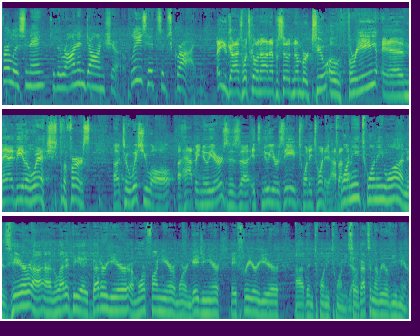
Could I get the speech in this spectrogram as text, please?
for listening to the Ron and Don Show. Please hit subscribe. Hey, you guys, what's going on? Episode number 203. And may I be the wish, the first, uh, to wish you all a happy New Year's. Is uh, It's New Year's Eve 2020. How about 2021 is here, uh, and let it be a better year, a more fun year, a more engaging year, a freer year uh, than 2020. So that's in the rearview mirror.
